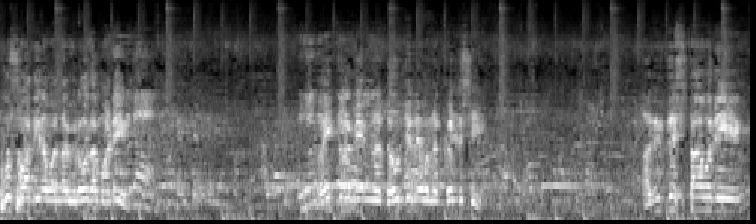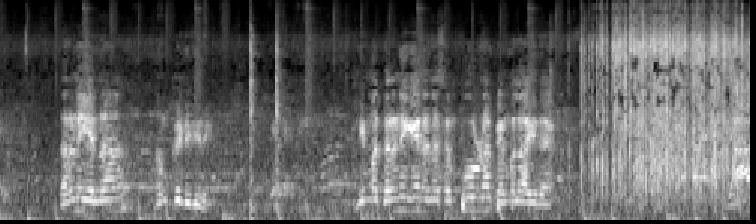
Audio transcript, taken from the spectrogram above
ಭೂಸ್ವಾಧೀನವನ್ನು ವಿರೋಧ ಮಾಡಿ ರೈತರ ಮೇಲಿನ ದೌರ್ಜನ್ಯವನ್ನು ಖಂಡಿಸಿ ಅನಿರ್ದಿಷ್ಟಾವಧಿ ಧರಣಿಯನ್ನ ಹಮ್ಮಿಕೊಂಡಿದ್ದೀರಿ. ನಿಮ್ಮ ಧರಣಿಗೆ ನನ್ನ ಸಂಪೂರ್ಣ ಬೆಂಬಲ ಇದೆ. ಯಾರ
